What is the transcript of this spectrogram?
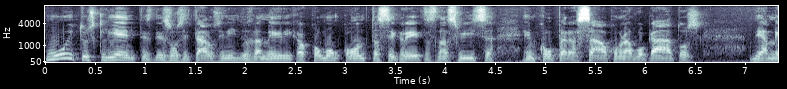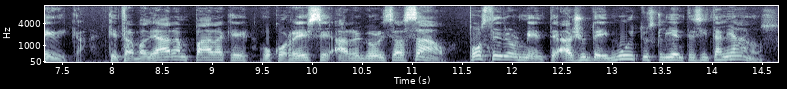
muitos clientes dos Estados Unidos da América com contas secretas na Suíça em cooperação com advogados de América, que trabalharam para que ocorresse a regularização. Posteriormente, ajudei muitos clientes italianos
